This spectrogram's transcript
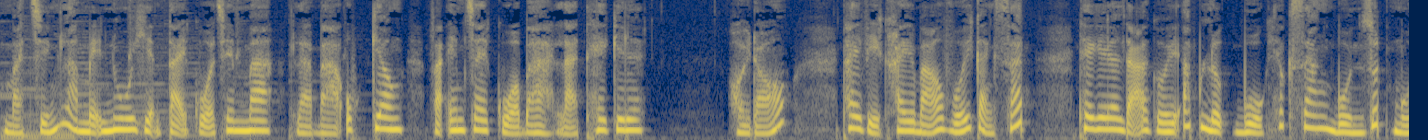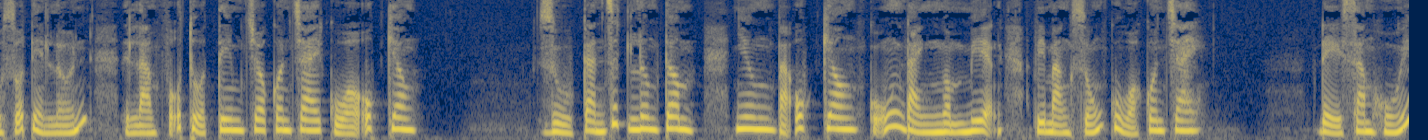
mà chính là mẹ nuôi hiện tại của Gemma là bà Úc Kyung và em trai của bà là Taegil. Hồi đó, thay vì khai báo với cảnh sát, Taegil đã gây áp lực buộc Hyuk Sang bồn rút một số tiền lớn để làm phẫu thuật tim cho con trai của Úc Kyung. Dù can rất lương tâm, nhưng bà Úc Kyung cũng đành ngậm miệng vì mạng sống của con trai. Để sám hối,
